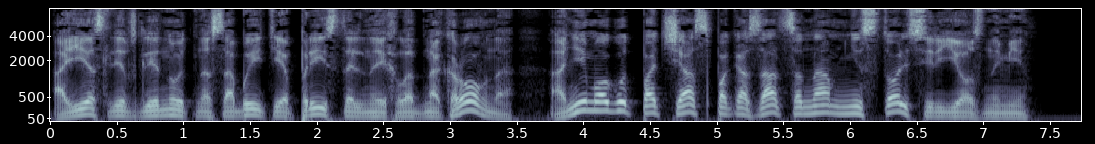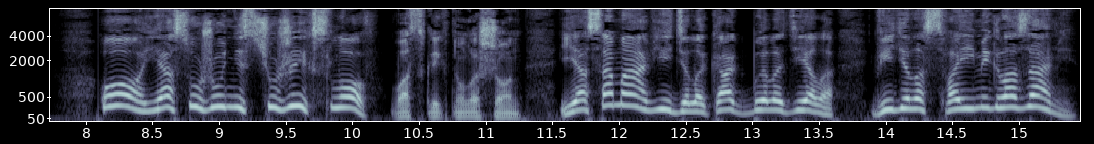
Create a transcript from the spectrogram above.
а если взглянуть на события пристально и хладнокровно, они могут подчас показаться нам не столь серьезными». «О, я сужу не с чужих слов!» — воскликнула Шон. «Я сама видела, как было дело, видела своими глазами».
